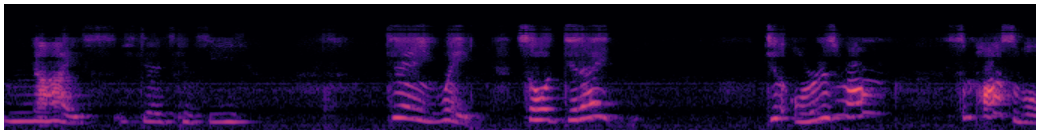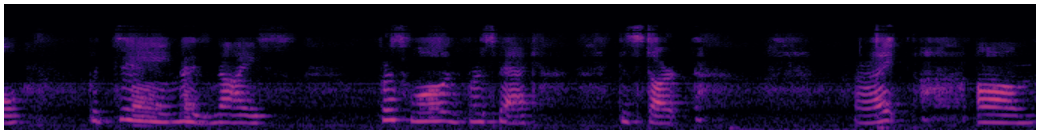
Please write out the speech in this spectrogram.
nice as you guys can see. Dang wait so did I do the orders wrong? It's impossible but dang that is nice. First wall and first pack good start. Alright um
